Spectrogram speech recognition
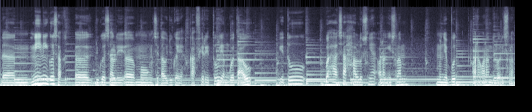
Dan ini ini gue uh, juga sali uh, mau ngasih tahu juga ya kafir itu yang gue tahu itu bahasa halusnya orang Islam menyebut orang-orang di luar Islam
